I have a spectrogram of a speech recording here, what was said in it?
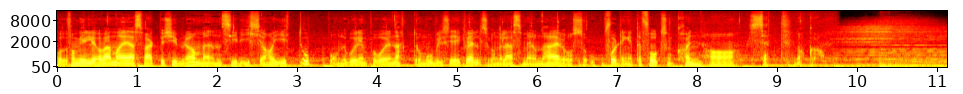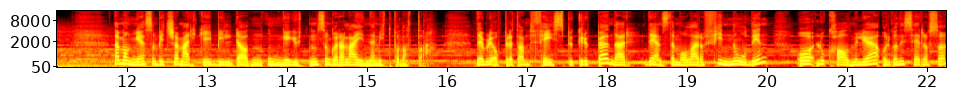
Både familie og venner er svært bekymra, men sier de ikke har gitt opp. Om du går inn på våre nett- og mobilsider i kveld, så kan du lese mer om det her, og også oppfordringer til folk som kan ha sett noe. Det er mange som biter seg merke i bildet av den unge gutten som går aleine midt på natta. Det blir oppretta en Facebook-gruppe der det eneste målet er å finne Odin, og lokalmiljøet organiserer også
